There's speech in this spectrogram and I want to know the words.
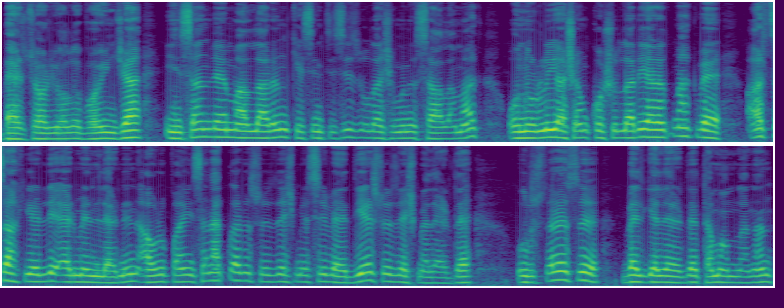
Berzor yolu boyunca insan ve malların kesintisiz ulaşımını sağlamak, onurlu yaşam koşulları yaratmak ve Artsakh yerli Ermenilerinin Avrupa İnsan Hakları Sözleşmesi ve diğer sözleşmelerde uluslararası belgelerde tamamlanan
